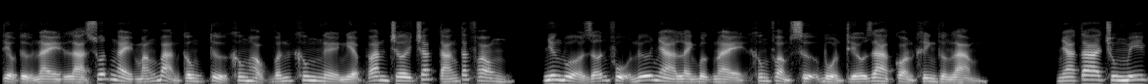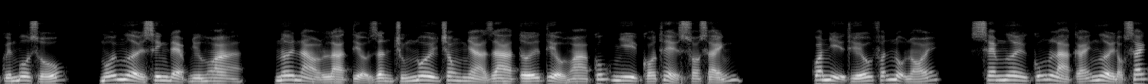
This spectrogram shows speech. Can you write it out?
tiểu tử này là suốt ngày mắng bản công tử không học vấn không nghề nghiệp ăn chơi chắc táng tác phong, nhưng đùa giỡn phụ nữ nhà lành bực này không phẩm sự bổn thiếu ra còn khinh thường làm. Nhà ta trung Mỹ quyến vô số, mỗi người xinh đẹp như hoa, nơi nào là tiểu dân chúng nuôi trong nhà ra tới tiểu hoa cúc nhi có thể so sánh. Quan nhị thiếu phẫn nộ nói, xem ngươi cũng là cái người đọc sách,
